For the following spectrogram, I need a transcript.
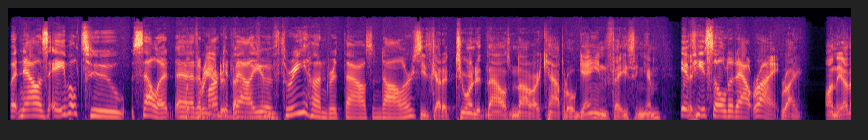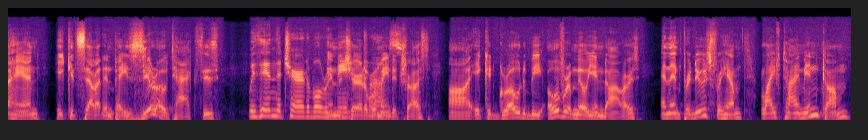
but now is able to sell it at a market value of three hundred thousand dollars He's got a two hundred thousand dollar capital gain facing him. if he sold it outright right. On the other hand, he could sell it and pay zero taxes within the charitable remainder in the charitable trust. remainder trust. Uh, it could grow to be over a million dollars and then produce for him lifetime income,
